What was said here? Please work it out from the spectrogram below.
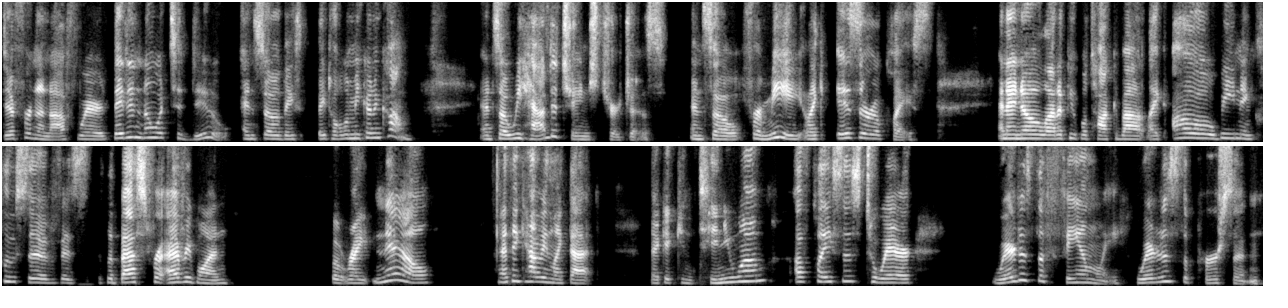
different enough where they didn't know what to do. And so they, they told him he couldn't come. And so we had to change churches. And so for me, like, is there a place? And I know a lot of people talk about like, oh, being inclusive is the best for everyone. But right now, I think having like that, like a continuum of places to where, where does the family, where does the person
